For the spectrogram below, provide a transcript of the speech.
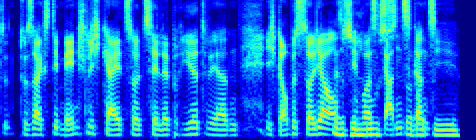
du, du, sagst, die Menschlichkeit soll zelebriert werden. Ich glaube, es soll ja auch also sowas Lust ganz, ganz die...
